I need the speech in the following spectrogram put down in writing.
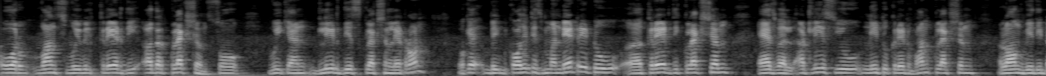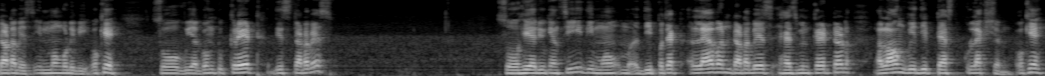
or once we will create the other collection. So we can delete this collection later on. Okay because it is mandatory to uh, create the collection as well. At least you need to create one collection along with the database in mongodb. Okay so we are going to create this database. So here you can see the the project 11 database has been created along with the test collection. Okay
